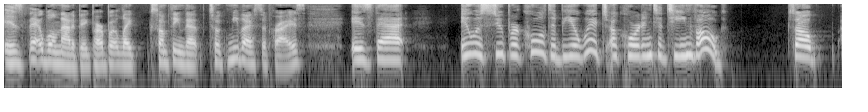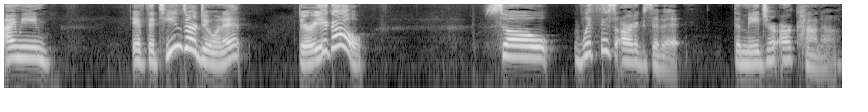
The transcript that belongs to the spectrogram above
is that well not a big part but like something that took me by surprise is that it was super cool to be a witch according to Teen Vogue. So, I mean, if the teens are doing it, there you go. So, with this art exhibit the major arcana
